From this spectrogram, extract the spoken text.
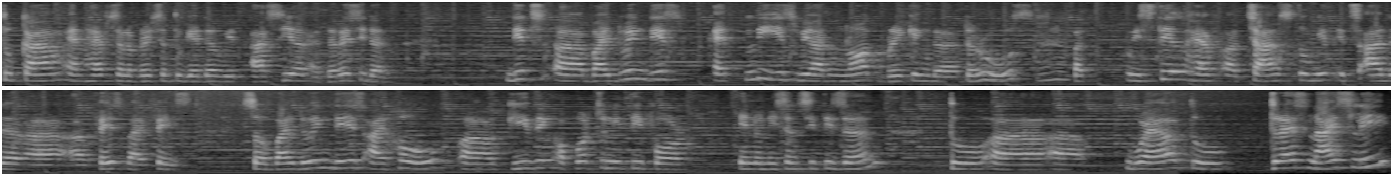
to come and have celebration together with us here at the residence. This, uh, by doing this, at least we are not breaking the, the rules, but we still have a chance to meet each other uh, uh, face by face. So by doing this, I hope uh, giving opportunity for Indonesian citizen to uh, uh, well to dress nicely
